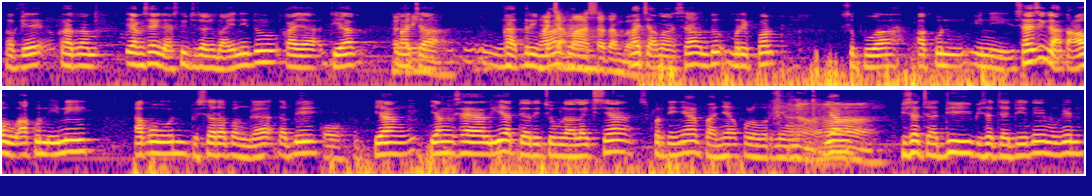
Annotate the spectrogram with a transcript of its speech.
Oke, karena yang saya nggak setuju dari Mbak ini tuh kayak dia Nggak ngajak nggak terima Ngajak dan masa tambah. ngajak masa untuk mereport sebuah akun ini. Saya sih nggak tahu akun ini akun besar apa enggak, tapi yang yang saya lihat dari jumlah likes-nya sepertinya banyak followernya. Yang Ah. bisa jadi bisa jadi ini mungkin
